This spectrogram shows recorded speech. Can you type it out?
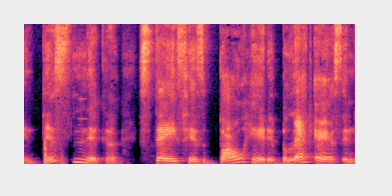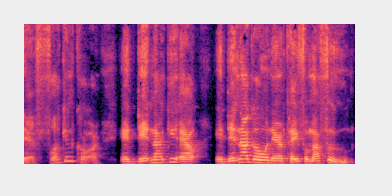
and this nigga stays his bald headed black ass in that fucking car and did not get out and did not go in there and pay for my food.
